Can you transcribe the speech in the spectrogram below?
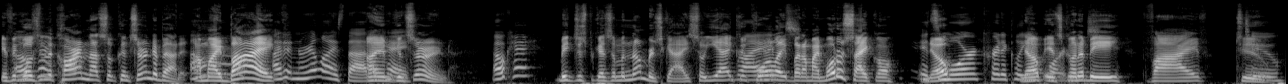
If it goes in the car, I'm not so concerned about it. on my Oh, bike, I didn't realize that. I am concerned. Okay. Just because I'm a numbers guy. So yeah, I could Right. correlate. But on my motorcycle, It's nope. more critically Nope, important. it's going to be five, two. two.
